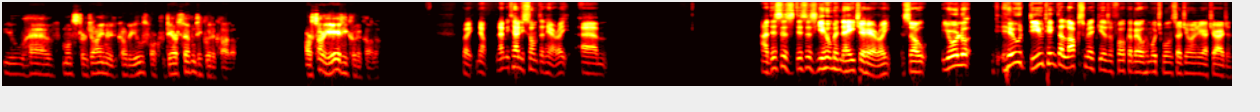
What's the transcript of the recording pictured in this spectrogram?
you have Munster Joinery, the kind of youth work. They're seventy quid a collar, or sorry, eighty quid a collar. Right? Now, let me tell you something here, right? Um, and this is this is human nature here, right? So you're look. Who do you think the locksmith gives a fuck about how much Munster joinery are charging?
